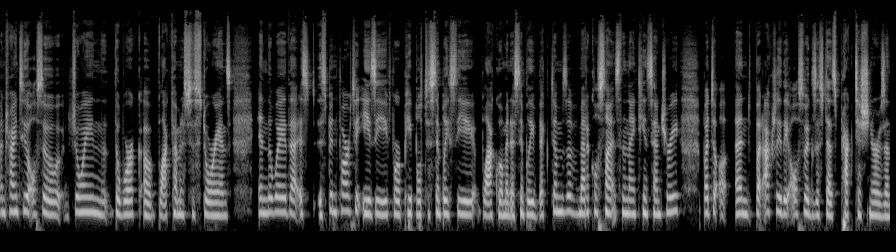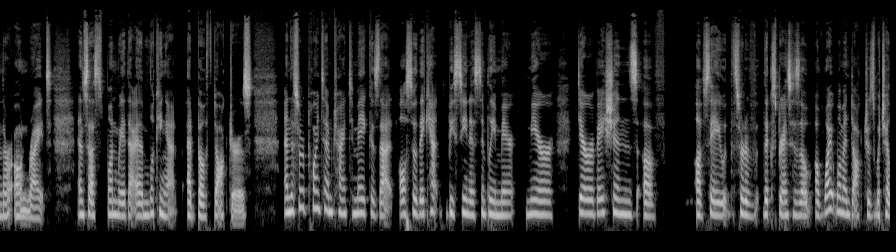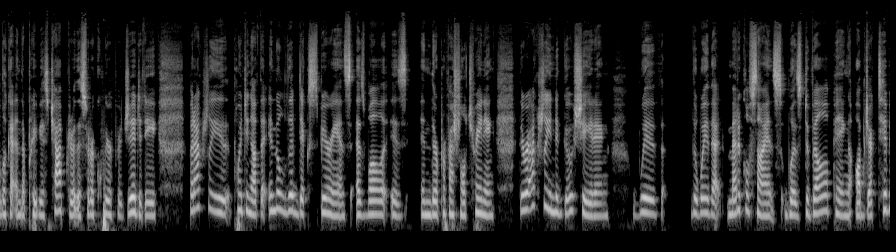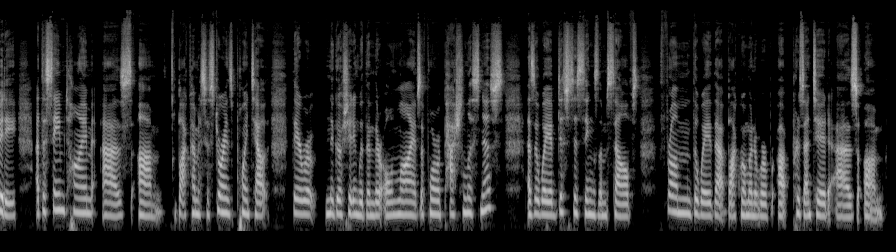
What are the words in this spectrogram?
and trying to also join the work of Black feminist historians in the way that it's, it's been far too easy for people to simply see Black women as simply victims of medical science in the 19th century, but to, and but actually they also exist as practitioners in their own right. And so that's one way that I'm looking at at both doctors. And the sort of point I'm trying to make is that also they can't be seen as simply mere, mere derivations of of say sort of the experiences of, of, white women doctors which i look at in the previous chapter this sort of queer frigidity but actually pointing out that in the lived experience as well as in their professional training they were actually negotiating with the way that medical science was developing objectivity. At the same time as um, Black feminist historians point out they were negotiating within their own lives a form of passionlessness as a way of distancing themselves from the way that Black women were uh, presented as um,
